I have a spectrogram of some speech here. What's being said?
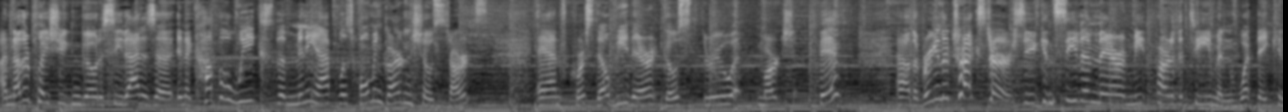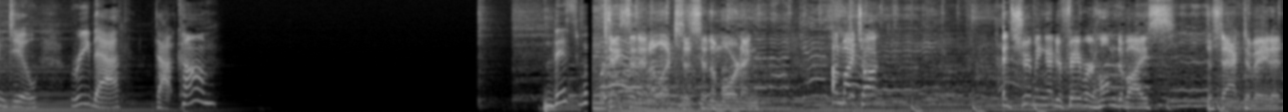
Another place you can go to see that is uh in a couple weeks, the Minneapolis Home and Garden Show starts. And of course, they'll be there. It goes through March 5th. Uh, they're bringing the Truckster, so you can see them there and meet part of the team and what they can do. Rebath.com. This Jason and Alexis in the morning on my talk and streaming on your favorite home device. Just activate it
